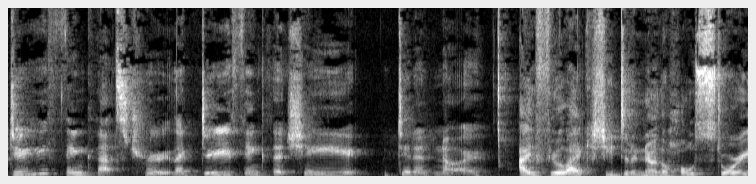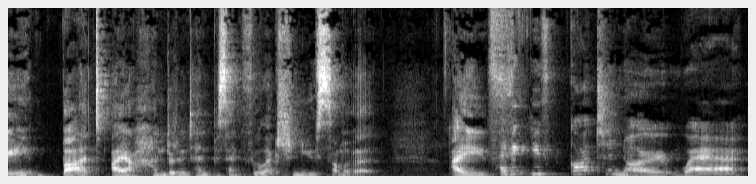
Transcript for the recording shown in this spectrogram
Do you think that's true? Like, do you think that she didn't know? I feel like she didn't know the whole story, but I 110% feel like she knew some of it. I I think you've got to know where.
